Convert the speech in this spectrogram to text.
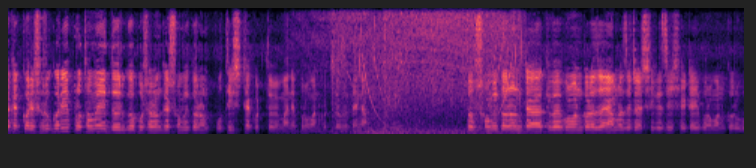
এক এক করে শুরু করি। প্রথমেই দৈর্ঘ্য প্রসারণকে সমীকরণ প্রতিষ্ঠা করতে হবে মানে প্রমাণ করতে হবে, তাই না? তো সমীকরণটা কীভাবে প্রমাণ করা যায়? আমরা যেটা শিখেছি সেটাই প্রমাণ করব।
